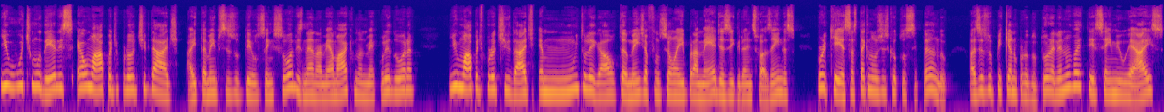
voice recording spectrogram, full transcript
E o último deles é o mapa de produtividade. Aí também preciso ter os sensores né, na minha máquina, na minha colhedora. E o mapa de produtividade é muito legal, também já funciona aí para médias e grandes fazendas, porque essas tecnologias que eu estou citando, às vezes o pequeno produtor ele não vai ter 100 mil reais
